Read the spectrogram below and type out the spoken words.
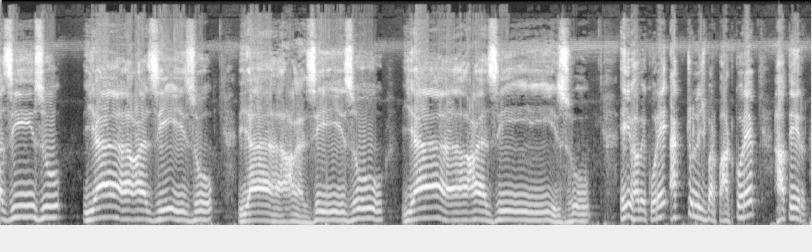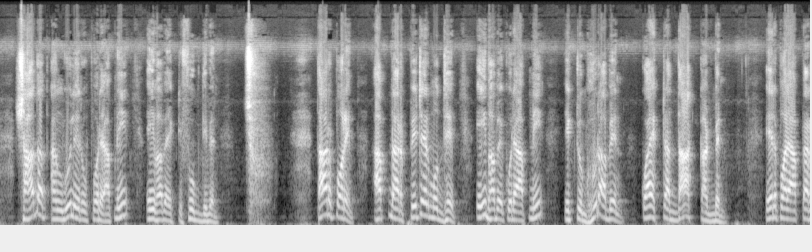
আজিজু ইয়া আজিজু ইয়া আজিজু ইয়া আজিজু। এইভাবে করে একচল্লিশ বার পাঠ করে হাতের শাহাদাত আঙ্গুলের উপরে আপনি এইভাবে একটি ফুক দিবেন। তারপরে আপনার পেটের মধ্যে এইভাবে করে আপনি একটু ঘোরাবেন কয়েকটা দাগ কাটবেন। এরপরে আপনার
